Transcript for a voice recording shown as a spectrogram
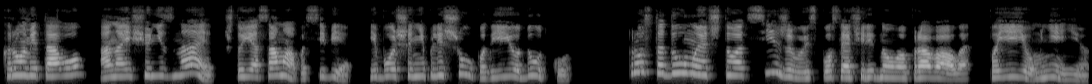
Кроме того, она еще не знает, что я сама по себе и больше не пляшу под ее дудку. Просто думает, что отсиживаюсь после очередного провала, по ее мнению.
